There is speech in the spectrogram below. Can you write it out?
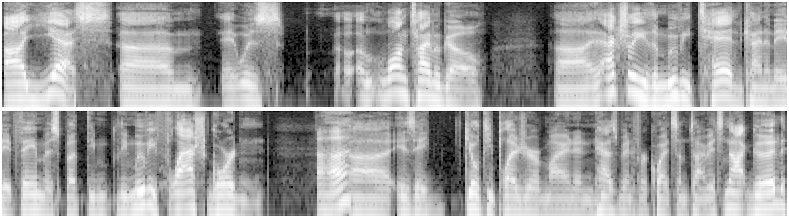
Uh yes. Um, it was a long time ago. Uh, actually, the movie Ted kind of made it famous, but the the movie Flash Gordon uh-huh. uh, is a guilty pleasure of mine and has been for quite some time. It's not good.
